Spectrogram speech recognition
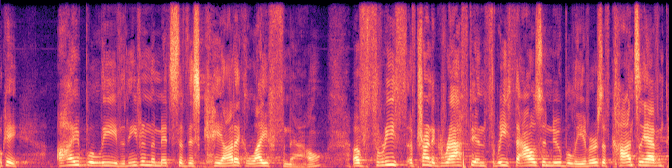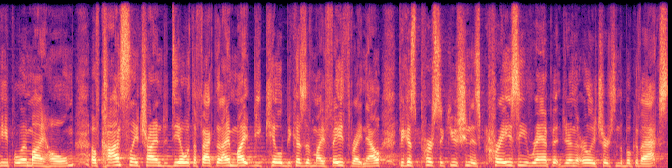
okay, I believe that even in the midst of this chaotic life now, of, three, of trying to graft in 3,000 new believers, of constantly having people in my home, of constantly trying to deal with the fact that I might be killed because of my faith right now, because persecution is crazy rampant during the early church in the book of Acts.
